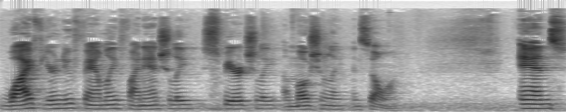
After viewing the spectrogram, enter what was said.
wife, your new family, financially, spiritually, emotionally, and so on. And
